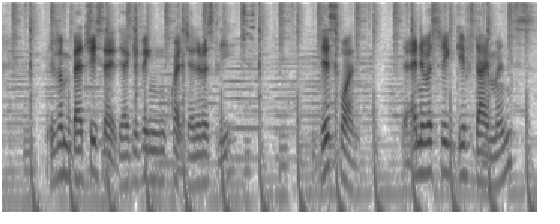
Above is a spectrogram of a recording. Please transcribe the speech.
Even batteries they are giving quite generously this one the anniversary gift diamonds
